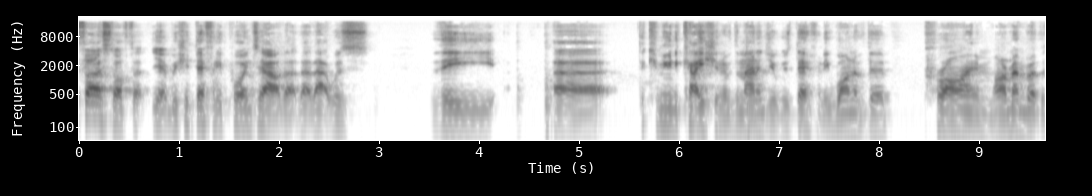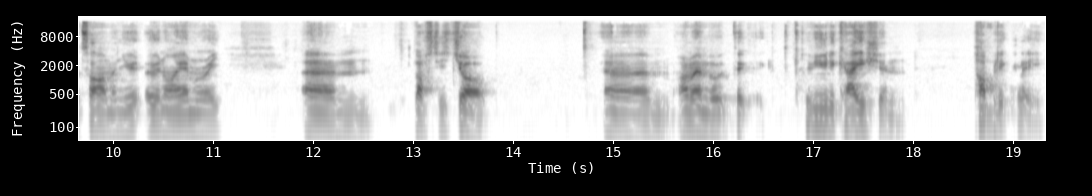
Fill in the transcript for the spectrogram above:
first off, that yeah, we should definitely point out that that, that was the uh, the communication of the manager was definitely one of the prime. I remember at the time when Unai Emery um, lost his job. Um, I remember the communication publicly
